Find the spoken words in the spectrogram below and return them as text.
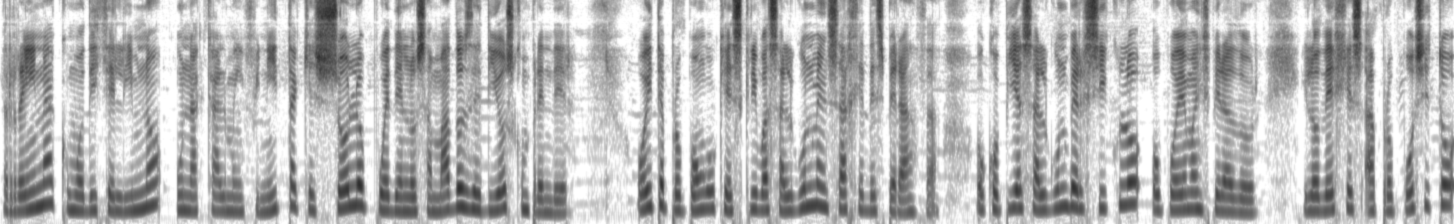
Reina, como dice el himno, una calma infinita que solo pueden los amados de Dios comprender. Hoy te propongo que escribas algún mensaje de esperanza o copies algún versículo o poema inspirador y lo dejes a propósito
